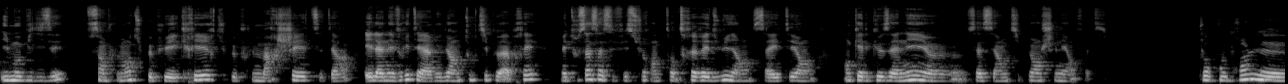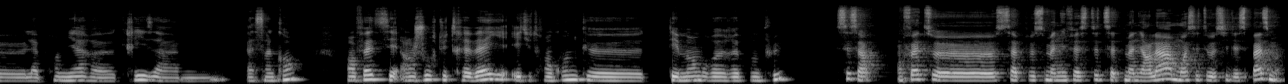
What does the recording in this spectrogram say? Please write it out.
immobilisé, tout simplement, tu peux plus écrire, tu peux plus marcher, etc. Et la névrite est arrivée un tout petit peu après, mais tout ça, ça s'est fait sur un temps très réduit. Hein. Ça a été en, quelques années, euh, ça s'est un petit peu enchaîné en fait. Pour comprendre la première euh, crise à, à 5 ans, en fait, c'est un jour tu te réveilles et tu te rends compte que tes membres répondent plus. C'est ça. En fait, euh, ça peut se manifester de cette manière-là. Moi, c'était aussi des spasmes.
